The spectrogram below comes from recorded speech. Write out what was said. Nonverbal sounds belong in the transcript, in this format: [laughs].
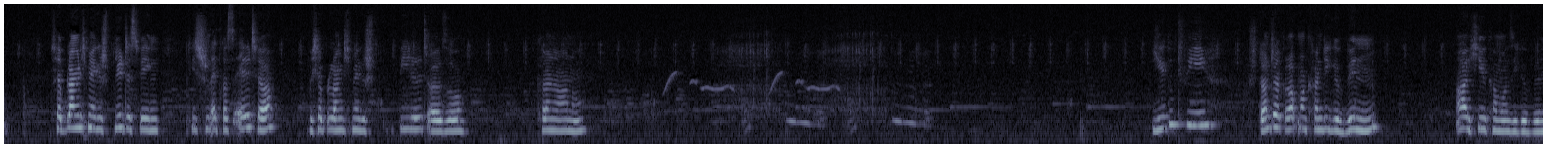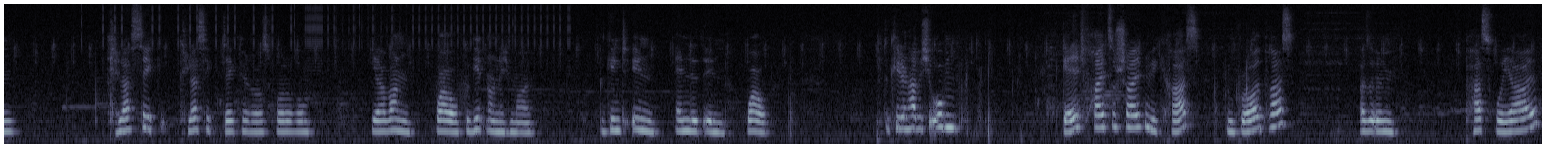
Ich habe lange nicht mehr gespielt, deswegen. Die ist schon etwas älter. Aber ich habe lange nicht mehr gespielt, also. Keine Ahnung. Irgendwie stand da gerade, man kann die gewinnen. Ah, hier kann man sie gewinnen. Klassik, Klassik-Deck-Herausforderung. Ja, wann? Wow, beginnt noch nicht mal. Beginnt in, endet in. Wow. Okay, dann habe ich hier oben Geld freizuschalten. Wie krass. Im Brawl Pass. Also im Pass Royal.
